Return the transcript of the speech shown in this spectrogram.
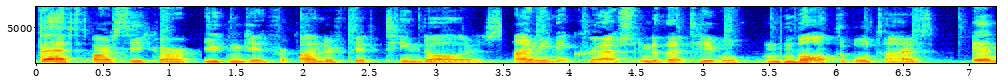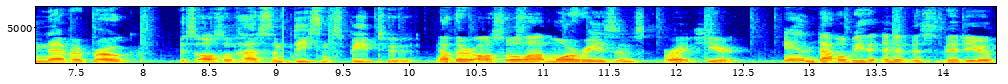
best RC car you can get for under $15. I mean, it crashed into that table multiple times. It never broke. This also has some decent speed to it. Now there are also a lot more reasons right here. And that will be the end of this video.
